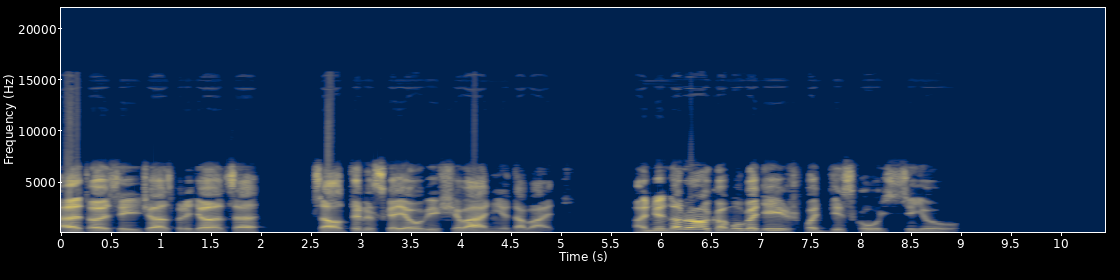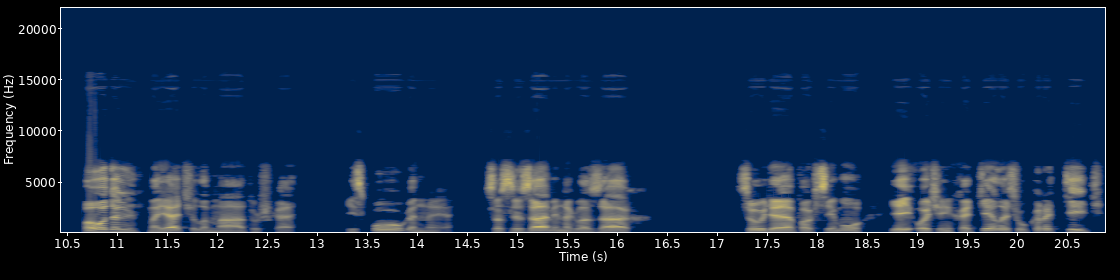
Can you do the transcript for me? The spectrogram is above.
«А то сейчас придется псалтырское увещевание давать, а ненароком угодишь под дискуссию». Подаль маячила матушка, испуганная, со слезами на глазах, Судя по всему, ей очень хотелось укротить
